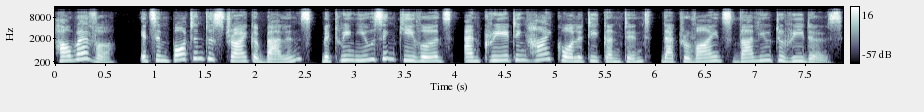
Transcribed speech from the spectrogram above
However, it's important to strike a balance between using keywords and creating high quality content that provides value to readers.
